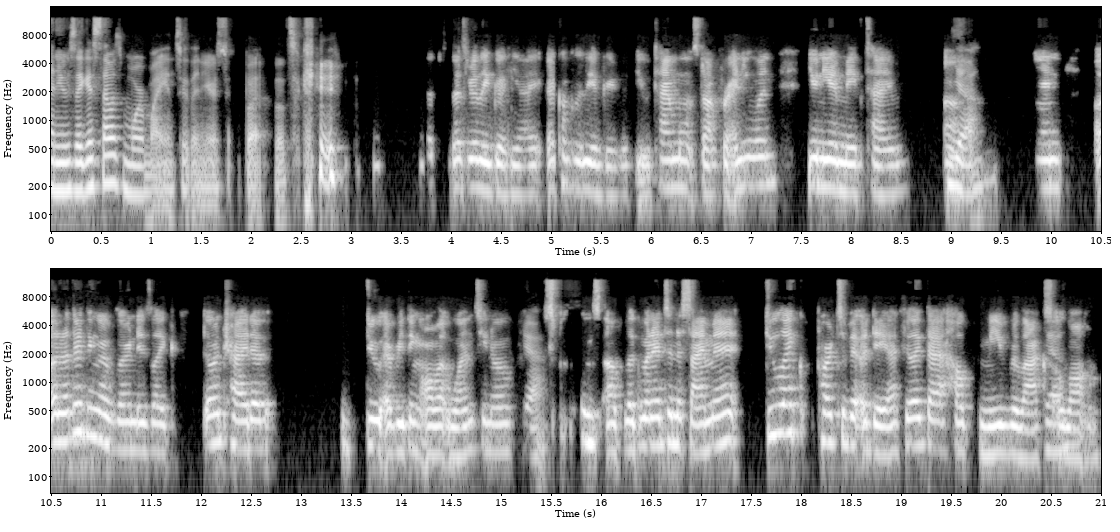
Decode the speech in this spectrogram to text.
anyways, I guess that was more my answer than yours, but that's okay. That's, that's really good. Yeah, I, I completely agree with you. Time won't stop for anyone. You need to make time. Um, yeah. And another thing I've learned is like, don't try to do everything all at once, you know, Yeah. split things up. Like when it's an assignment, do like parts of it a day. I feel like that helped me relax Yeah. a lot more.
